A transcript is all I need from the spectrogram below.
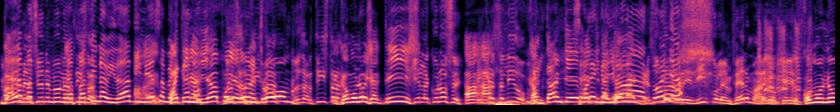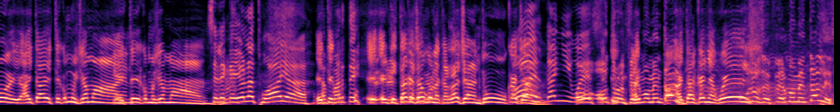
Ya a ver, mencióneme un artista. Pati Navidad, Inés Pati Americana. Navidad apoya ¿No es a Donald artista? Trump. ¿No es artista? ¿Cómo no es actriz? ¿Quién la conoce? Ah, ¿En ah, qué ha salido? Cantante, Se Pati Navidad. Es una ridícula enferma, es lo que es. ¿Cómo no? Eh, Ahí está este, ¿cómo se llama? ¿Quién? Este, ¿cómo se llama? Se le cayó la toalla, Este, aparte. El, que está casado con la Kardashian, tú, cacha. Oh, el Kanye West. O- otro enfermo mental. Ahí está el Caña, güey. Unos enfermos mentales.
